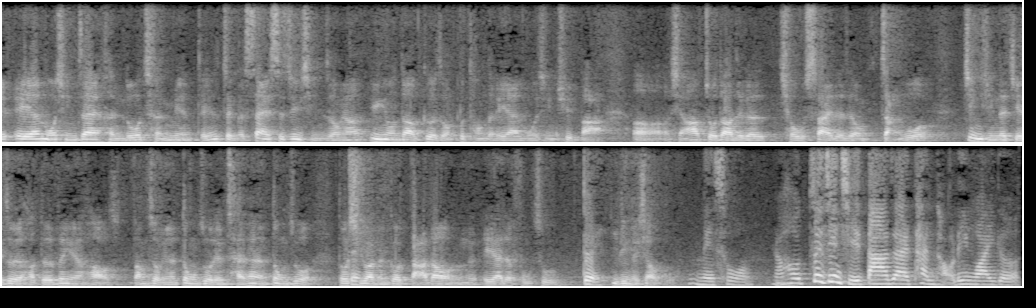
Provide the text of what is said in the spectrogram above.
以 AI 模型在很多层面，等于整个赛事进行中，要运用到各种不同的 AI 模型，去把呃想要做到这个球赛的这种掌握。进行的节奏也好，得分也好，防守员的动作，连裁判的动作，都希望能够达到 AI 的辅助，对一定的效果。没错。然后最近其实大家在探讨另外一个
